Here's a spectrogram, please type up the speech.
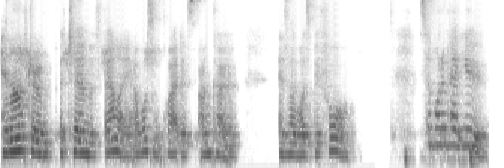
And after a, a term of ballet, I wasn't quite as unco as I was before. So, what about you?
